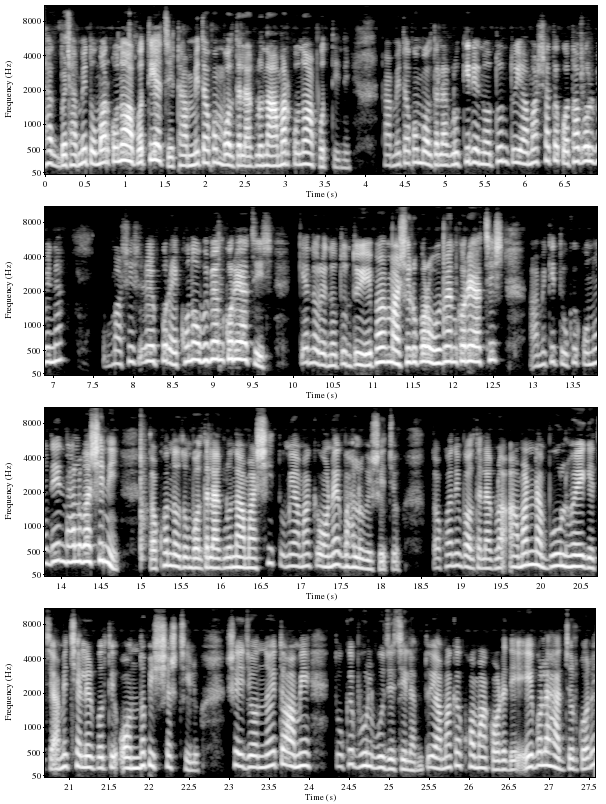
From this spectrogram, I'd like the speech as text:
থাকবে। ঠাম্মি, তোমার কোনো আপত্তি আছে? ঠাম্মি তখন বলতে লাগল, না, আমার কোনো আপত্তি নেই। ঠাম্মি তখন বলতে লাগল, কিরে, নতুন, তুই আমার সাথে কথা বলবি না? মাসির উপর এখনও অভিমান করে আছিস? কেন রে নতুন তুই এভাবে মাসির উপর অভিমান করে আছিস? আমি কি তোকে কোনোদিন ভালোবাসিনি? তখন নতুন বলতে লাগল, না মাসি, তুমি আমাকে অনেক ভালোবেসেছো। তখনই বলতে লাগল, আমার না ভুল হয়ে গেছে। আমি ছেলের প্রতি অন্ধবিশ্বাস ছিল। সেই জন্যই তো আমি তোকে ভুল বুঝেছিলাম। তুই আমাকে ক্ষমা করে দে। এই বলে হাত জোর করে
